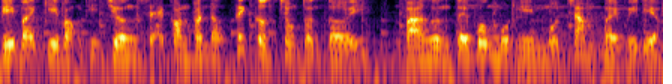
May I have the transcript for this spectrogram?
vì vậy kỳ vọng thị trường sẽ còn vận động tích cực trong tuần tới và hướng tới vùng 1.170 điểm.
